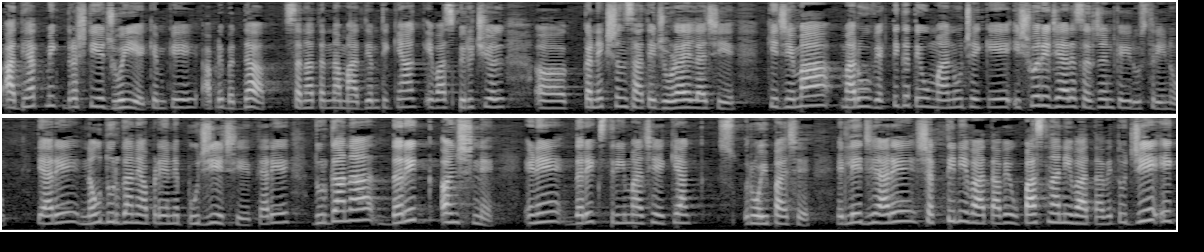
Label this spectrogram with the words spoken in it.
આધ્યાત્મિક દ્રષ્ટિએ જોઈએ, કેમ કે આપણે બધા સનાતનના માધ્યમથી ક્યાંક એવા સ્પિરિચ્યુઅલ કનેક્શન સાથે જોડાયેલા છીએ, કે જેમાં મારું વ્યક્તિગત એવું માનવું છે કે ઈશ્વરે જ્યારે સર્જન કર્યું સ્ત્રીનું, ત્યારે નવ દુર્ગાને આપણે એને પૂજીએ છીએ, ત્યારે દુર્ગાના દરેક અંશને એણે દરેક સ્ત્રીમાં છે ક્યાંક રોઈપા છે. એટલે જ્યારે શક્તિની વાત આવે, ઉપાસનાની વાત આવે, તો જે એક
